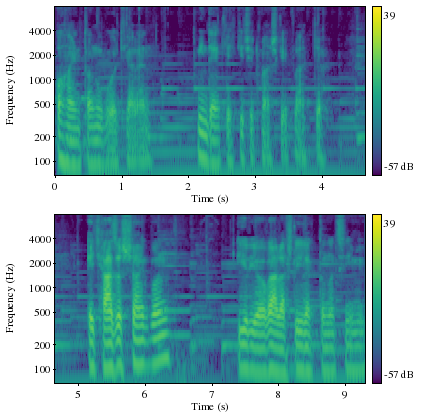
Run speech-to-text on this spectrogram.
ahány tanú volt jelen. Mindenki egy kicsit másképp látja. Egy házasságban írja a Vállás lélektana című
